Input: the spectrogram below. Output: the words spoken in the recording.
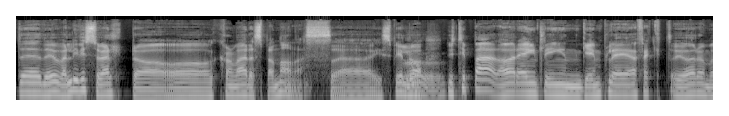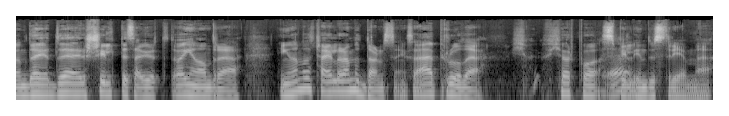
det er jo veldig visuelt og, og kan være spennende uh, i spill. Og mm. Nå tipper jeg det har egentlig ingen gameplay-effekt å gjøre, men det, skilte seg ut. Det var ingen andre, ingen andre trailere med dansing, så jeg er pro det. Kjør på spillindustrien med,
